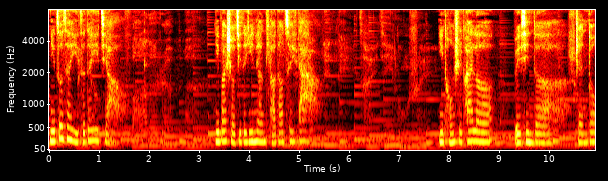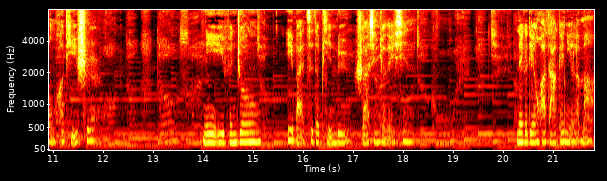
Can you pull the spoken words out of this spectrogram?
你坐在椅子的一角，你把手机的音量调到最大，你同时开了微信的震动和提示，你以一分钟一百次的频率刷新着微信。那个电话打给你了吗？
